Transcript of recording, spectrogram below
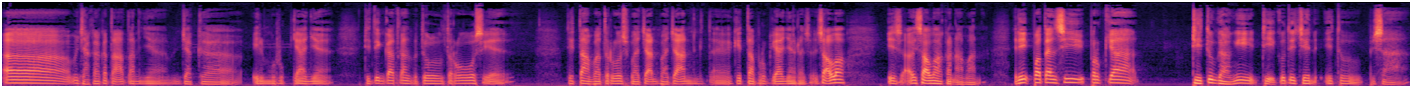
uh, menjaga ketaatannya menjaga ilmu rukyanya ditingkatkan betul terus ya ditambah terus bacaan-bacaan eh, kitab rukyahnya dan insya Allah insya Allah akan aman. Jadi potensi perukyah ditunggangi, diikuti jin itu bisa.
